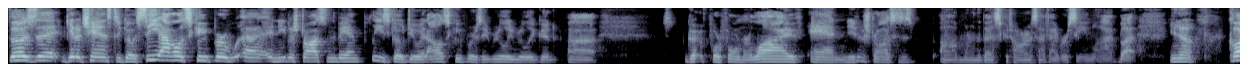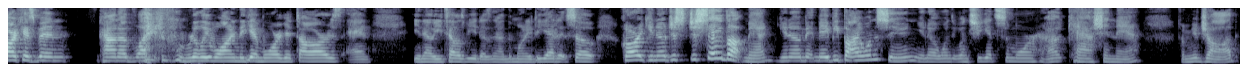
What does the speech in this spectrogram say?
those that get a chance to go see Alice Cooper uh, and Nita Strauss in the band, please go do it. Alice Cooper is a really really good uh, performer live, and Nita Strauss is um, one of the best guitarists I've ever seen live. But you know, Clark has been kind of like really wanting to get more guitars and you know he tells me he doesn't have the money to get it. So clark you know just just save up man. You know maybe buy one soon you know when, once you get some more uh, cash in there from your job.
